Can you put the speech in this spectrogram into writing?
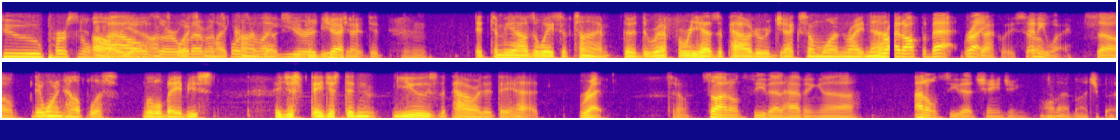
two personal oh fouls yeah, or whatever, unsportsmanlike, conduct, you you're can be ejected. ejected. Mhm. It to me, that was a waste of time. The the referee has the power to eject someone right now. Right off the bat, right? Exactly. So Anyway, so they weren't helpless, little babies. They just they just didn't use the power that they had. right. So So I don't see that having. Uh, I don't see that changing all that much. But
